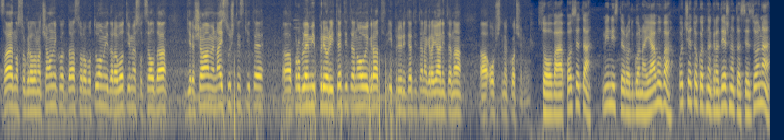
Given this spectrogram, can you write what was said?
заедно со градоначалникот да соработуваме и да работиме со цел да ги решаваме најсуштинските проблеми, приоритетите на овој град и приоритетите на граѓаните на општина Кочани. Со оваа посета, министерот го најавува почетокот на градежната сезона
